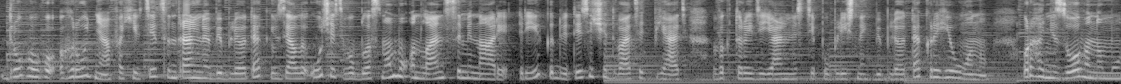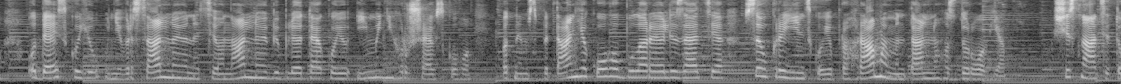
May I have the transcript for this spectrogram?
2 грудня фахівці Центральної бібліотеки взяли участь в обласному онлайн-семінарі Рік 2025 вектори діяльності публічних бібліотек регіону, організованому Одеською універсальною національною бібліотекою імені Грушевського, одним з питань якого була реалізація всеукраїнської програми ментального здоров'я. 16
